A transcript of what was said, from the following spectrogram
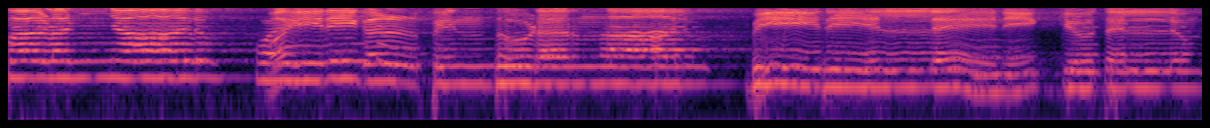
വളഞ്ഞാലും വൈരികൾ പിന്തുടർന്നാലും ഭീതിയില്ലെനിക്കു തെല്ലും.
